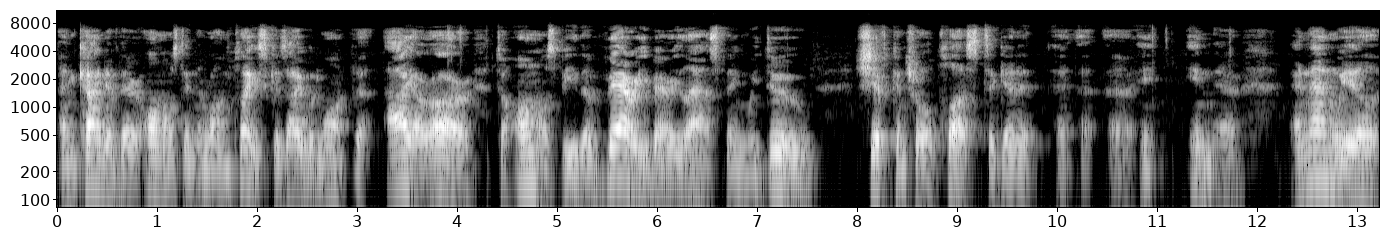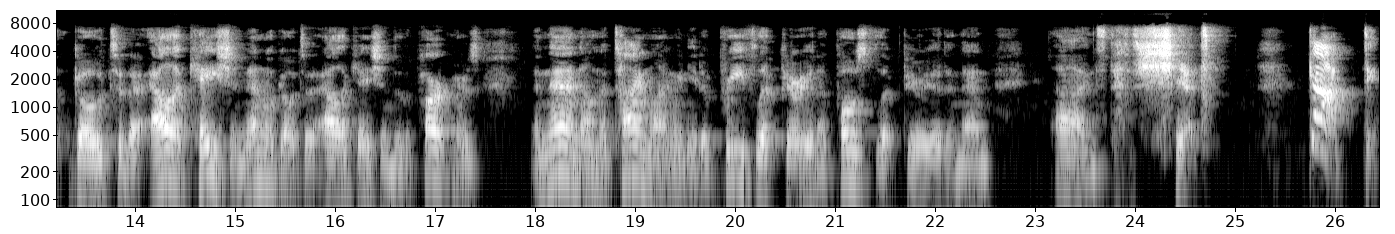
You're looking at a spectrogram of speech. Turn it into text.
and kind of they're almost in the wrong place because I would want the IRR to almost be the very, very last thing we do, Shift Control Plus to get it uh, uh, uh in there. And then we'll go to the allocation. Then we'll go to the allocation to the partners. And then on the timeline, we need a pre-flip period and a post-flip period. And then uh, instead of shit, God damn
